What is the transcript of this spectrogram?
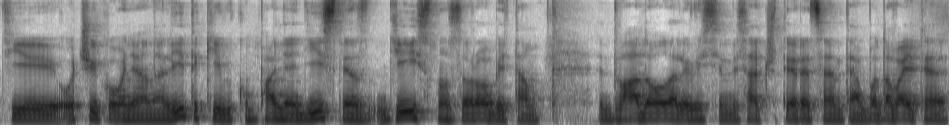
ті очікування аналітиків, компанія дійсно дійсно заробить там 2 долари 84 центи, або давайте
